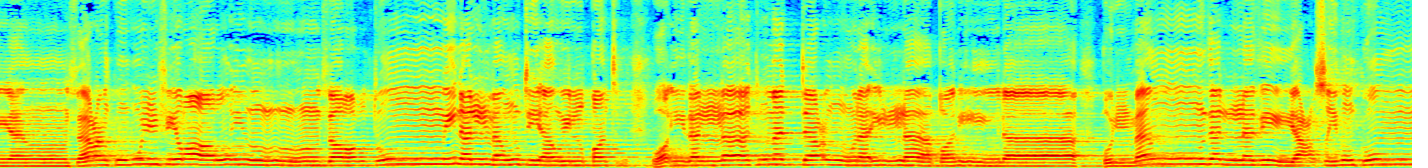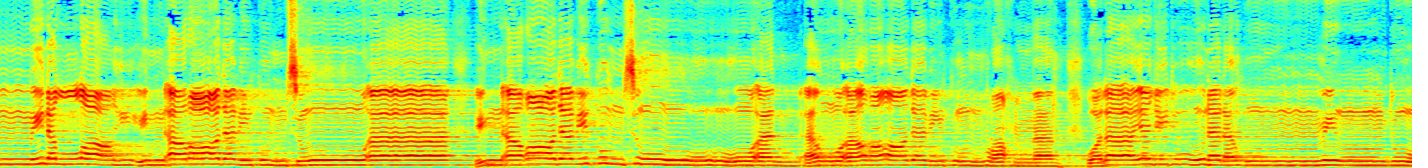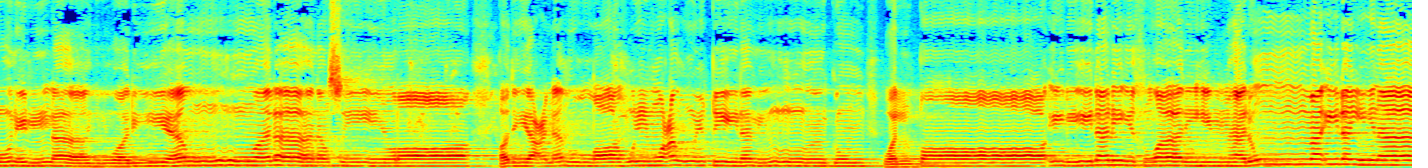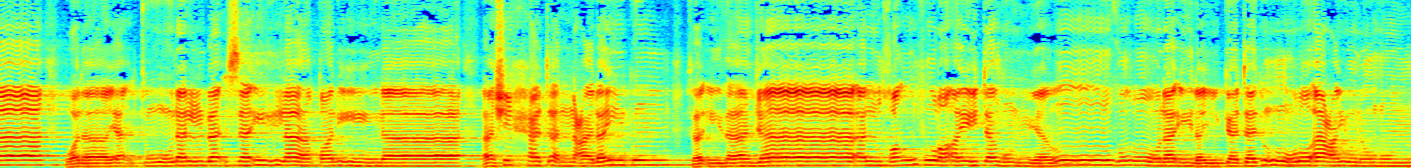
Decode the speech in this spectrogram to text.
ينفعكم الفرار إن فررتم من الموت أو القتل وإذا لا تمتعون إلا قليلا قل من ذا الذي يعصمكم من الله إن أراد بكم سوءا إن أراد بكم سوءا أو أراد بكم رحمة ولا يجدون لهم من دون الله وليا ولا نصيرا. قد يعلم الله المعوقين منكم والقائلين لإخوانهم هلم إلينا ولا يأتون البأس إلا قليلا أشحة عليكم فإذا جاء الخوف رأيتهم ينظرون إليك تدور أعينهم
